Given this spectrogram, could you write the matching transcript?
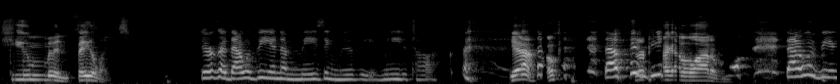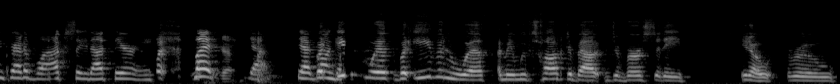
human failings. Durga, that would be an amazing movie. We need to talk. Yeah, okay. that would sure. be I got a lot of them. that would be incredible, actually, that theory. But- But Yeah. yeah, yeah, go But on. even with, but even with, I mean, we've talked about diversity, you know, through,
